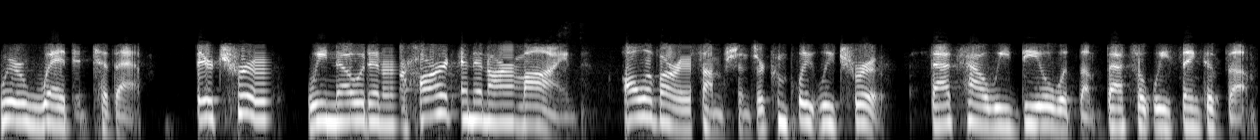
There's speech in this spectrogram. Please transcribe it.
we're wedded to them. They're true. We know it in our heart and in our mind. All of our assumptions are completely true. That's how we deal with them. That's what we think of them.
